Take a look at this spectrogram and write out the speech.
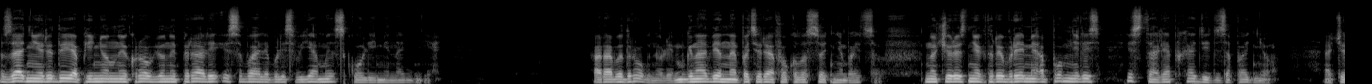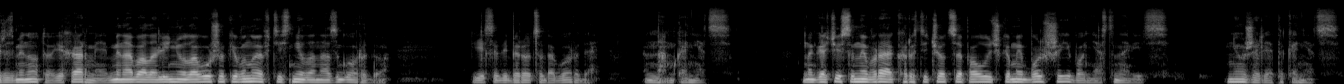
Задние ряды, опьяненные кровью, напирали и сваливались в ямы с кольями на дне. Арабы дрогнули, мгновенно потеряв около сотни бойцов. Но через некоторое время опомнились и стали обходить западню. А через минуту их армия миновала линию ловушек и вновь втеснила нас к городу. Если доберутся до города, нам конец. Многочисленный враг растечется по улочкам, и больше его не остановить. Неужели это конец?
